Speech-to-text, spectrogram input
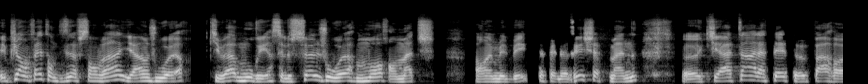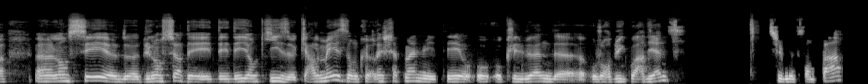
Et puis en fait en 1920, il y a un joueur qui va mourir. C'est le seul joueur mort en match en MLB, qui s'appelle Ray Chapman, euh, qui a atteint à la tête par un lancer du lanceur des, des, des, Yankees, Carl Mays. Donc Ray Chapman lui était au, au Cleveland, aujourd'hui Guardians si je ne me trompe pas.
